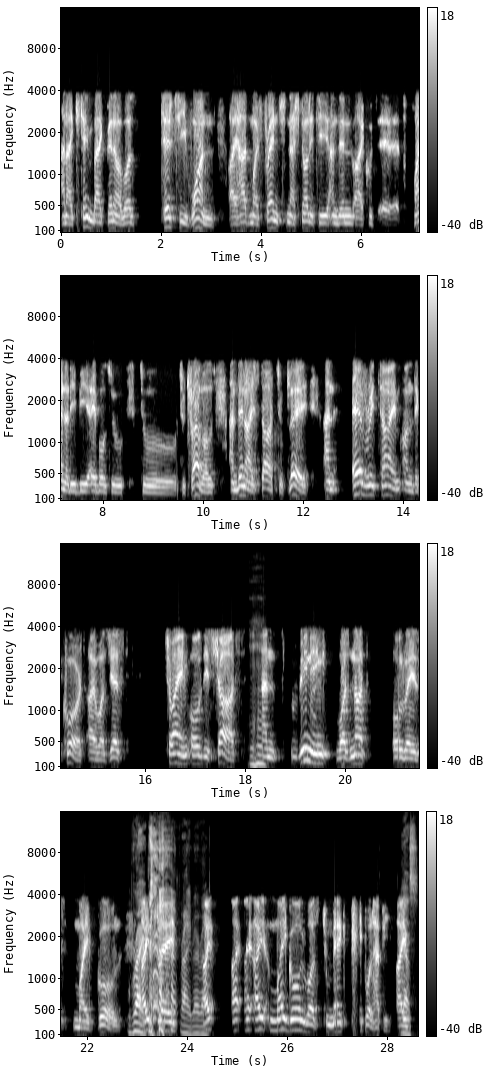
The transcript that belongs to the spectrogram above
and I came back when I was 31. I had my French nationality, and then I could uh, finally be able to to to travel, and then I start to play, and every time on the court, I was just trying all these shots, mm-hmm. and winning was not always my goal. Right. I played. right, right, right. I, I, I, my goal was to make people happy. I, yes.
